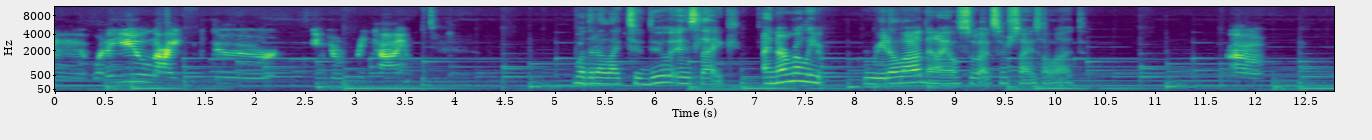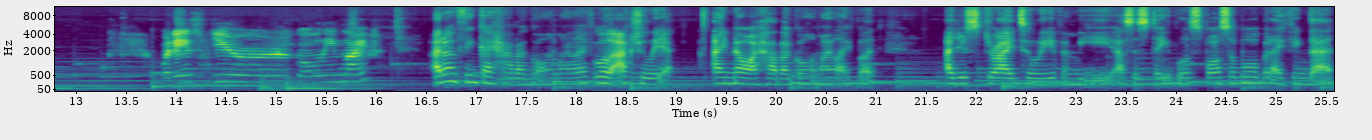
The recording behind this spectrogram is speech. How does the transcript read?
Uh, what do you like to do in your free time? What that I like to do is like I normally read a lot and I also exercise a lot. Oh. What is your goal in life? I don't think I have a goal in my life. Well, actually, I know I have a goal in my life, but I just try to live and be as stable as possible. But I think that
